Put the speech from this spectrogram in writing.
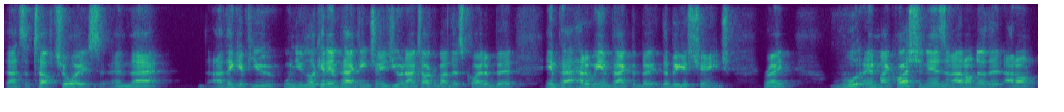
that's a tough choice. And that i think if you when you look at impacting change you and i talk about this quite a bit impact how do we impact the, the biggest change right and my question is and i don't know that i don't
